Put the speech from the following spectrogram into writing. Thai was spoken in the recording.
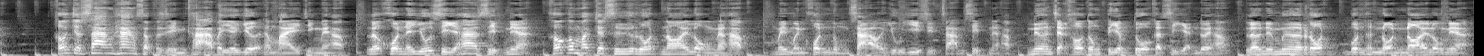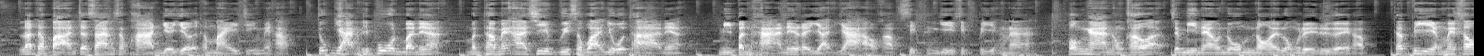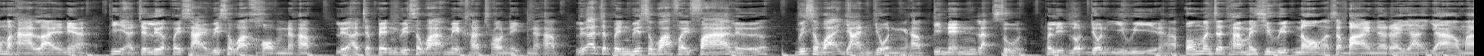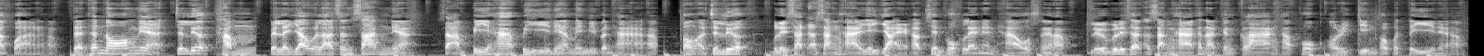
เขาจะสร้างห้างสรรพสินค้าไปเยอะๆทำไมจริงไหมครับ แล้วคนอายุ 4 50 เนี่ยเขาก็มักจะซื้อรถน้อยลงนะครับ ไม่เหมือนคนหนุ่มสาวอายุ 20-30 นะครับ เนื่องจากเขาต้องเตรียมตัวเกษียณด้วยครับ แล้วในเมื่อรถบนถนนน้อยลงเนี่ย รัฐบาลจะสร้างสะพานเยอะๆทำไมจริงไหมครับ ทุกอย่างที่พูดมาเนี่ยมันทำให้อาชีพวิศวะโยธาเนี่ยมีปัญหาในระยะยาวครับ 10-20 ปีข้างหน้า เพราะงานของเขาอะจะมีแนวโน้มน้อยลงเรื่อยๆครับ ถ้าพี่ยังไม่เข้ามหาลัยเนี่ย พี่อาจจะเลือกไปสายวิศวะคอมนะครับ หรืออาจจะเป็นวิศวะเมคาทรอนิกนะครับ หรืออาจจะเป็นวิศวะไฟฟ้าหรือวิศวะยานยนต์ครับ ที่เน้นหลักสูตรผลิตรถยนต์ EV นะครับ เพราะมันจะทำให้ชีวิตน้องอสบายในระยะยาวมากกว่านะครับ แต่ถ้าน้องเนี่ยจะเลือกทำเป็นระยะเวลาสั้นๆเนี่ย สามปีห้าปีเนี่ยไม่มีปัญหาครับน้องอาจจะเลือกบริษัทอสังหาใหญ่ๆครับ เช่นพวก Land and House นะครับ หรือบริษัทอสังหาขนาดกลางๆครับ พวก Origin Property เนะครับ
